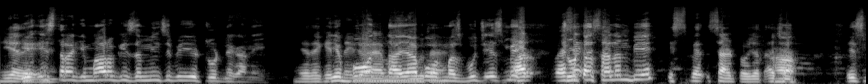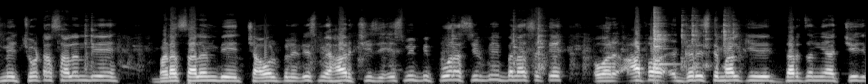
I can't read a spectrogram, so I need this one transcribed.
ये ये इस तरह की मारोगी ज़मीन से भी ये टूटने का नहीं। ये देखिए ये बहुत नायाब और मज़बूत। इसमें छोटा सालन भी है। इस पे सेट हो जाता है अच्छा। हाँ, इसमें छोटा सालन भी है। बड़ा सालन भी चावल प्लेट इसमें हर चीज़ है। इसमें भी पूरा सीट भी बना सकते हैं और आप अगर इस्तेमाल की दर्जन या चीज़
